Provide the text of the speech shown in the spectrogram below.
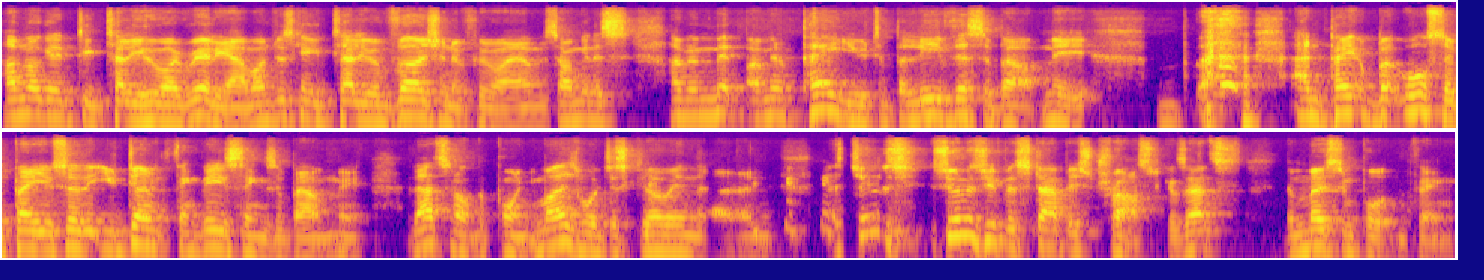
I'm not going to tell you who I really am. I'm just going to tell you a version of who I am. So I'm going to, I'm going to, I'm going to pay you to believe this about me. And pay, but also pay you so that you don't think these things about me. That's not the point. You might as well just go in there and as soon as, as soon as you've established trust, because that's the most important thing.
